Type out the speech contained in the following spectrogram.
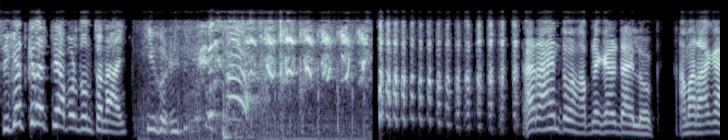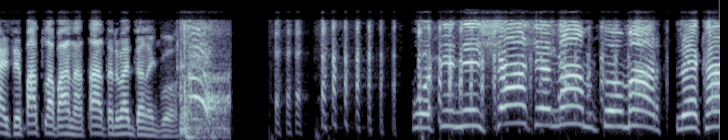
সিগারেট কেনার টিয়া পর্যন্ত নাই। আর আহেন তো আপনাকে ডায়লগ আমার আগে আছে পাতলা পানা তাড়াতাড়ি বাদ জানাকবো প্রতি নিঃশ্বাসে নাম তোমার লেখা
